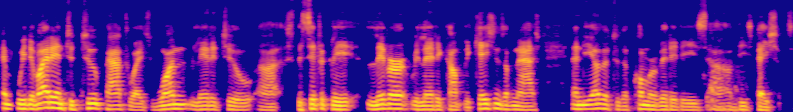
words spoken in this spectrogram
and we divided into two pathways one related to uh, specifically liver related complications of NASH, and the other to the comorbidities uh, of these patients.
